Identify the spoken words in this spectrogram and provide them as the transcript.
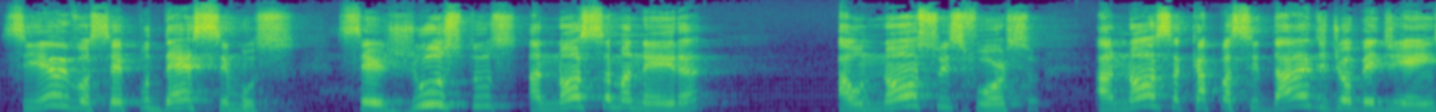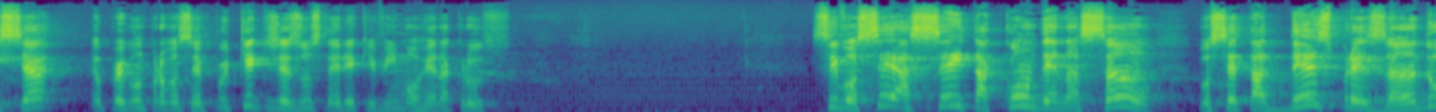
Se eu e você pudéssemos ser justos à nossa maneira, ao nosso esforço, à nossa capacidade de obediência, eu pergunto para você, por que, que Jesus teria que vir morrer na cruz? Se você aceita a condenação, você está desprezando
